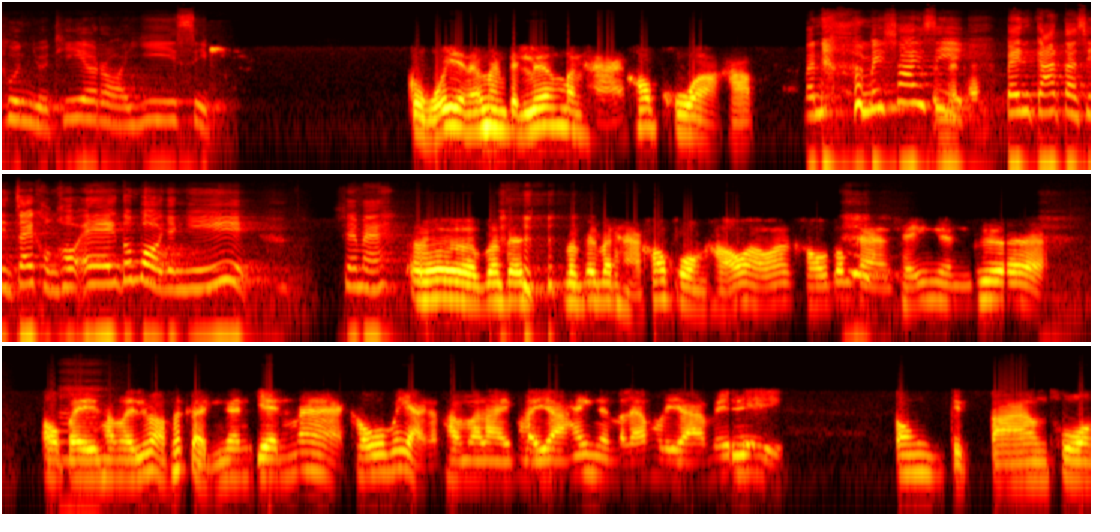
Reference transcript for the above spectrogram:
ทุนอยู่ที่ร้อยี่สิบโอ้ยอย่างนั้นมันเป็นเรื่องปัญหาครอบครัวครับ มันไม่ใช่สิ เป็นการตัดสินใจของเขาเองต้องบอกอย่างนี้ ใช่ไหมเออ มันเป็นมันเป็นปัญหาครอบครัวของเขาอะว่าเขาต้องการใช้เงินเพื่อ เอาไปทำอะไรหรือเปล่าถ้าเกิดเงินเย็นมากเขาไม่อยากจะทำอะไรภรรยาให้เงินมาแล้วภรรยาไม่ได้ต้องติดตามทวง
